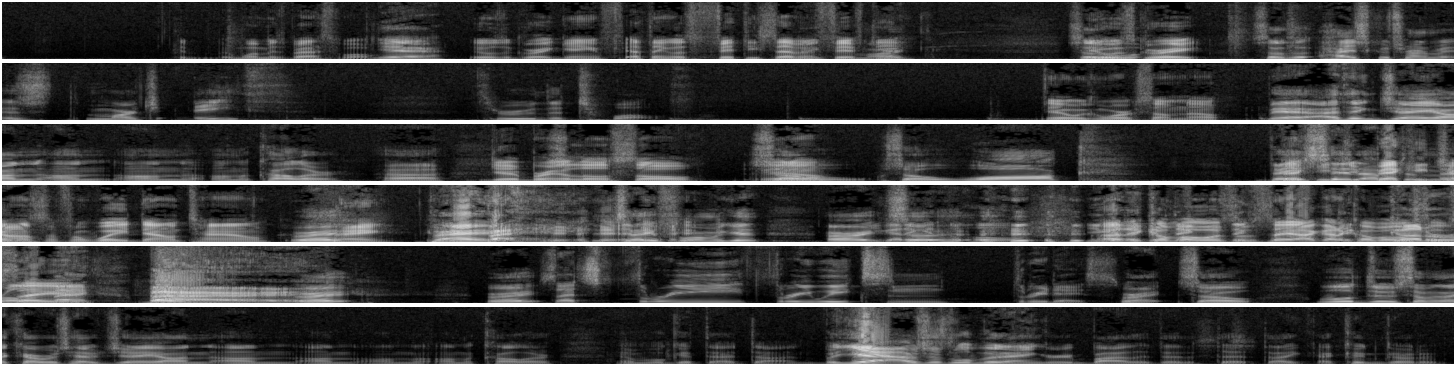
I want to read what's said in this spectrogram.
Women's basketball. Yeah. It was a great game. I think it was 57-50. So it the- was great. So the high school tournament is March eighth through the twelfth. Yeah, we can work something out. Yeah, I think Jay on on on on the color. Uh, Get bring a little soul. you know? so so walk, base Becky hit up Becky the Johnson from way downtown. right? Bang. bang, bang. Jay Foreman get all right. You gotta so get the whole. You gotta gotta come the- up with the- some say. I gotta come up with some guttural sayings. bang. Bang. right, right, So that's three three weeks and three days. right. So we'll do some of that coverage. Have Jay on on on on the, on the color, and we'll get that done. But yeah, I was just a little bit angry by it that that I, I couldn't go to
